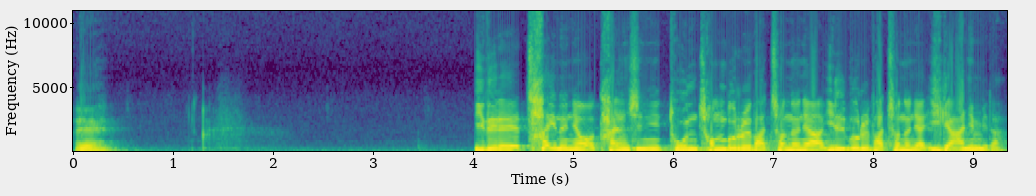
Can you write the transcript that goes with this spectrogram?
네. 이들의 차이는요, 단순히 돈 전부를 바쳤느냐, 일부를 바쳤느냐, 이게 아닙니다.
